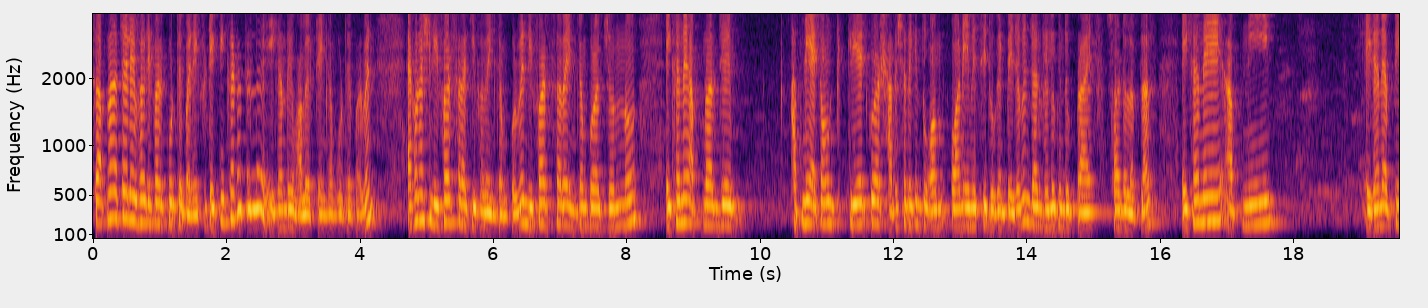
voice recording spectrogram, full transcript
সো আপনারা চাইলে এভাবে রিফার করতে পারেন। একটু টেকনিক খাটাতে হলে এখান থেকে ভালো একটা ইনকাম করতে পারবেন। এখন আসি রিফার ছাড়া কীভাবে ইনকাম করবেন? রিফার ছাড়া ইনকাম করার জন্য এখানে আপনার যে আপনি অ্যাকাউন্ট ক্রিয়েট করার সাথে সাথে কিন্তু ওয়ান এমএসসি টোকেন পেয়ে যাবেন, যার ভ্যালু কিন্তু প্রায় ছয় ডলার প্লাস এখানে আপনি এখানে আপনি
